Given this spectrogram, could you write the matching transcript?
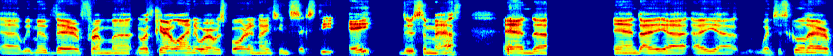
uh, we moved there from uh, North Carolina, where I was born in 1968. Do some math, and uh, and I uh, I uh, went to school there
